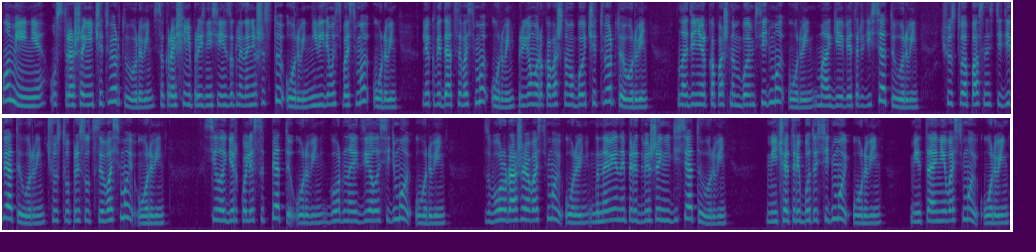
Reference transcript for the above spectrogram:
Умение. Устрашение 4 уровень, сокращение произнесения заклинания 6 уровень, невидимость 8 уровень, ликвидация 8 уровень, приемы рукопашного боя 4 уровень, владение рукопашным боем 7 уровень, магия ветра 10 уровень, чувство опасности 9 уровень, чувство присутствия 8 уровень, сила Геркулеса 5 уровень, горное дело 7 уровень, сбор урожая 8 уровень, мгновенное передвижение 10 уровень, меч атрибута 7 уровень, метание 8 уровень,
